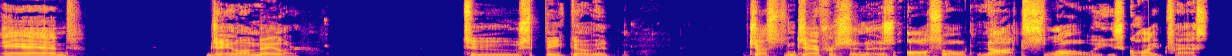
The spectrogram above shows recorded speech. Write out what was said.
and Jalen Nailor. To speak of it, Justin Jefferson is also not slow. He's quite fast.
